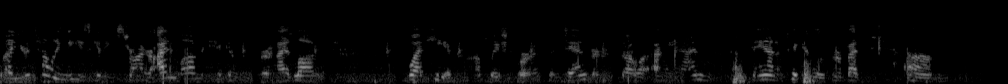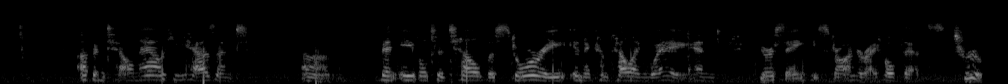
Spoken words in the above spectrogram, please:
Well, you're telling me he's getting stronger. I love Hickenlooper, and I love what he accomplished for us in Denver. So, I mean, I'm a fan of Hickenlooper, but um, up until now, he hasn't um, been able to tell the story in a compelling way. And you're saying he's stronger. I hope that's true.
